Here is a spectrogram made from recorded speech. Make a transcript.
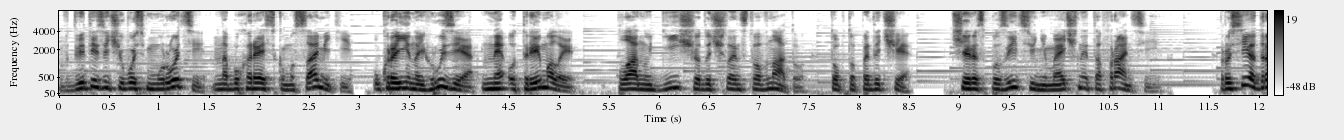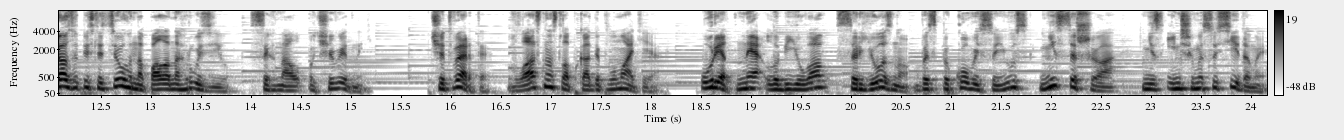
В 2008 році на Бухарестському саміті Україна і Грузія не отримали плану дій щодо членства в НАТО, тобто ПДЧ, через позицію Німеччини та Франції. Росія одразу після цього напала на Грузію. Сигнал очевидний. Четверте власна слабка дипломатія. Уряд не лобіював серйозно безпековий союз ні з США, ні з іншими сусідами.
